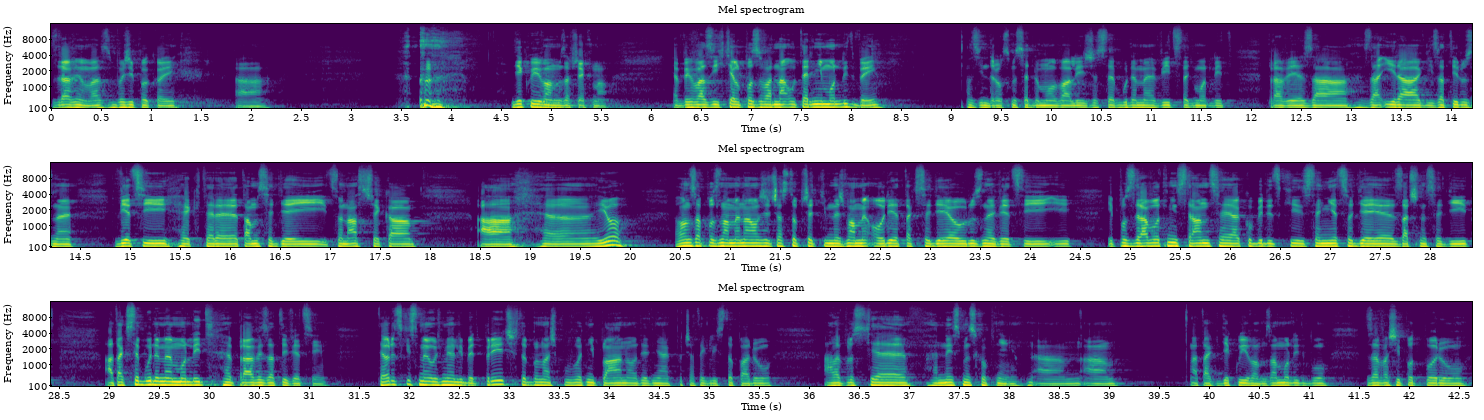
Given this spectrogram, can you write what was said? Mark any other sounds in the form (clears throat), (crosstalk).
Zdravím vás, boží pokoj. A (clears throat) děkuji vám za všechno. Já bych vás chtěl pozvat na úterní modlitby. S Jindrou jsme se domluvali, že se budeme víc teď modlit právě za, za Irák i za ty různé věci, které tam se dějí, co nás čeká. A e, jo, Honza poznamenal, že často předtím, než máme odjet, tak se dějou různé věci. I, i po zdravotní stránce, jako by vždycky se něco děje, začne se dít. A tak se budeme modlit právě za ty věci. Teoreticky jsme už měli být pryč, to byl náš původní plán od nějak počátek listopadu, ale prostě nejsme schopni. A, a, a tak děkuji vám za modlitbu, za vaši podporu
